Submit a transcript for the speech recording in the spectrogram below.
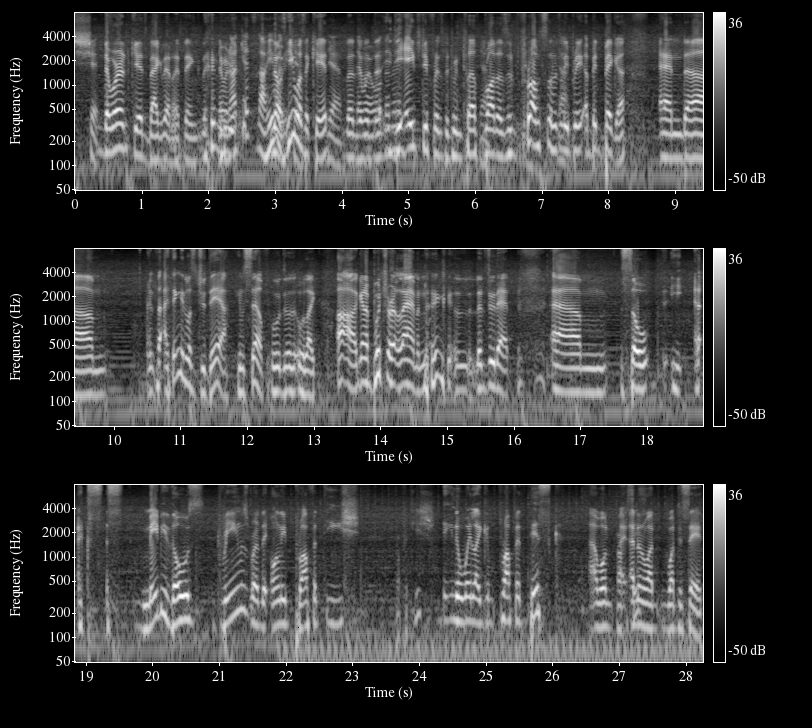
shit. There weren't kids back then, I think. They were not kids. No, he no, was. A he kid. was a kid. Yeah, The, the, the- the age difference between 12 Yeah. brothers is absolutely Yeah. a bit bigger. And um, I think it was Judea himself who, who like, ah, I'm going to butcher a lamb and let's do that. Um, so he, maybe those dreams were the only prophetish, Prophetish. in a way, like prophetisk. I won't. I, I don't know what, what to say. It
